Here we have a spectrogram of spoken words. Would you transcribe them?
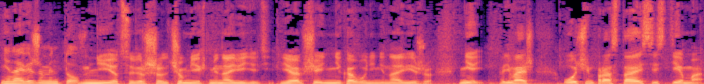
Ненавижу ментов. Нет, совершенно. Чем мне их ненавидеть? Я вообще никого не ненавижу. Не, понимаешь, очень простая система.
